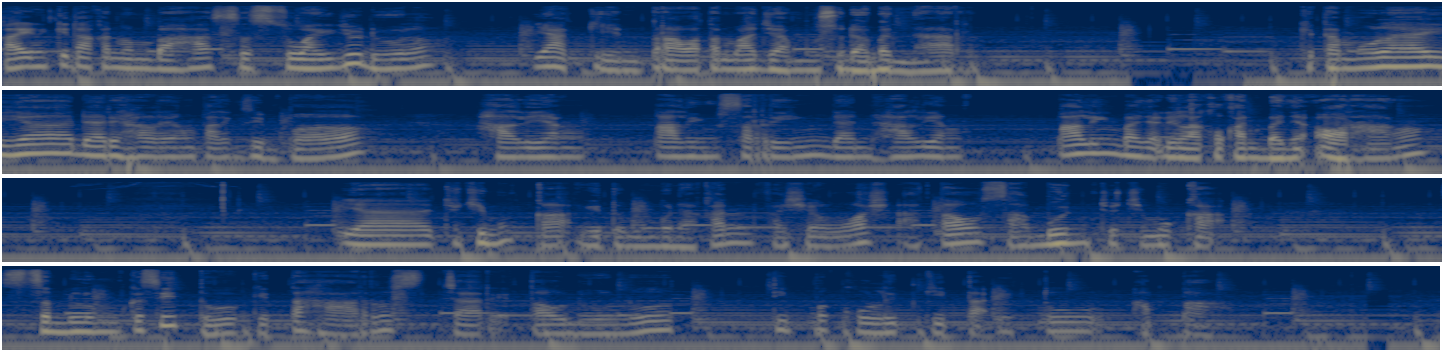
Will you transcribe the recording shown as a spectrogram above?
Kali ini kita akan membahas sesuai judul yakin perawatan wajahmu sudah benar kita mulai ya dari hal yang paling simpel, hal yang paling sering dan hal yang paling banyak dilakukan banyak orang. Ya cuci muka gitu menggunakan facial wash atau sabun cuci muka. Sebelum ke situ kita harus cari tahu dulu tipe kulit kita itu apa.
